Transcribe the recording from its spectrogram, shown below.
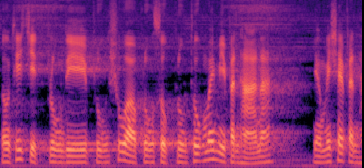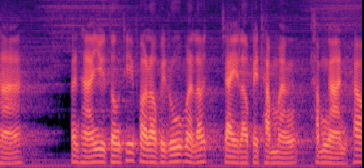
ตรงที่จิตปรุงดีปรุงชั่ว ปรุงสุขปรุงทุกข์ไม่มีปัญหานะ ยังไม่ใช่ปัญหา ปัญหาอยู่ตรงที่พอเราไปรู้มันแล้วใจเราไปทำงานทำงานเข้า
